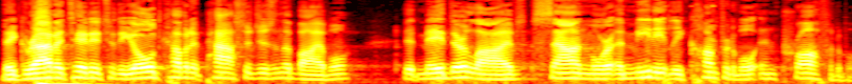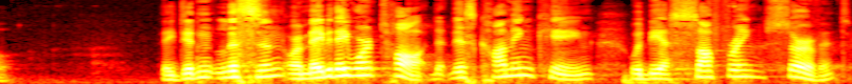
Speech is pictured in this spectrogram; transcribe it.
They gravitated to the Old Covenant passages in the Bible that made their lives sound more immediately comfortable and profitable. They didn't listen, or maybe they weren't taught, that this coming king would be a suffering servant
